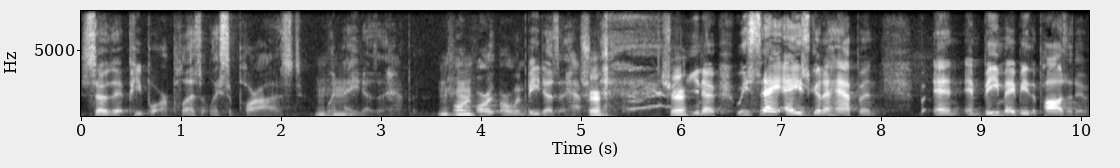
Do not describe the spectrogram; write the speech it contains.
so that people are pleasantly surprised mm-hmm. when A doesn't happen mm-hmm. or, or, or, when B doesn't happen. Sure, sure. you know, we say A is going to happen, and, and B may be the positive.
